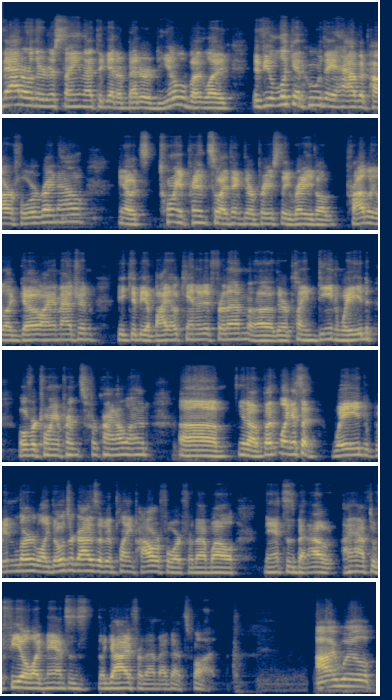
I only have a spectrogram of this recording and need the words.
that or they're just saying that to get a better deal. But like, if you look at who they have at power forward right now, you know it's Taurean Prince, so I think they're basically ready to probably let go. I imagine he could be a bio candidate for them. Uh, they're playing Dean Wade over Taurean Prince for crying out loud. Um, you know, but like I said, Wade, Windler, like those are guys that have been playing power forward for them while Nance has been out. I have to feel like Nance is the guy for them at that spot. I will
